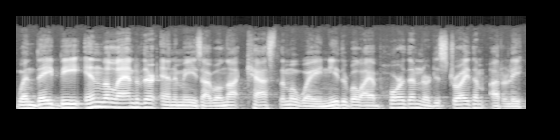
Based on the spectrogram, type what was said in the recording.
when they be in the land of their enemies, I will not cast them away, neither will I abhor them nor destroy them utterly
